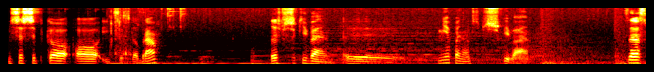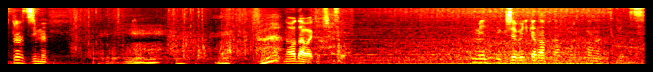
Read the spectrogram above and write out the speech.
Muszę szybko o Icyk, dobra? To już przeszukiwałem. Yy, nie pamiętam, czy przeszukiwałem. Zaraz sprawdzimy. No, dawaj to krzesło. Umiejętnik grzebienka na Fortnite, więc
